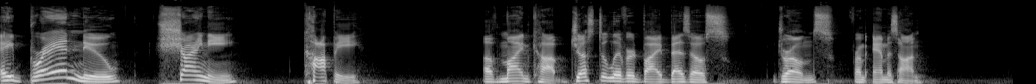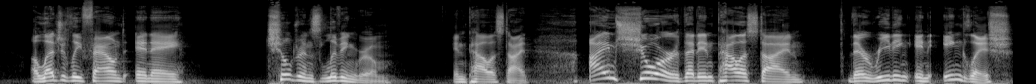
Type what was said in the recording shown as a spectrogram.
A brand new, shiny copy of Mein Kampf just delivered by Bezos drones from Amazon. Allegedly found in a children's living room in Palestine. I'm sure that in Palestine, they're reading in English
